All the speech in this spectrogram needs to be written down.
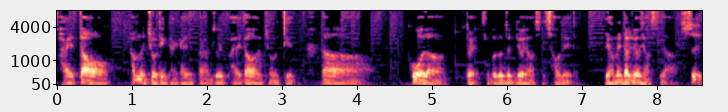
排到他们九点才开始排，所以排到九点。那过了对，差不多就六小时，超累的，也还没到六小时啊，是。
